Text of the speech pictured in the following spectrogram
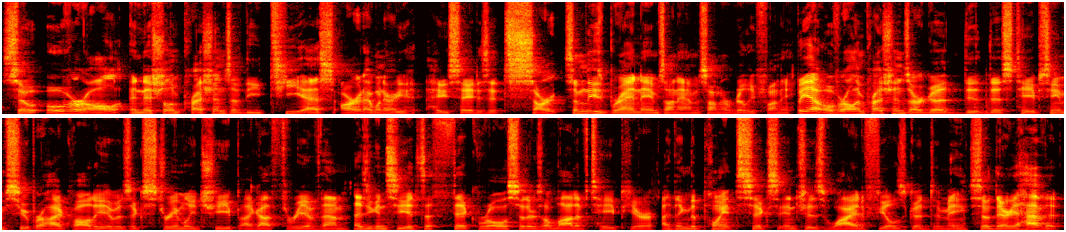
So overall, initial impressions of the TSSART, I wonder how you, how you, say it. Is it SART? Some of these brand names on Amazon are really funny. But yeah, overall impressions are good. Th this tape seems super high quality. It was extremely cheap. I got three of them. As you can see, it's a thick roll, so there's a lot of tape here. I think the 0.6 inches wide feels good to me. So there you have it.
